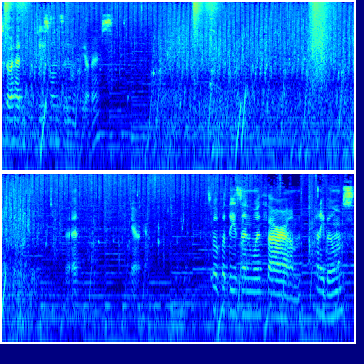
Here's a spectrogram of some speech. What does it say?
Just go ahead and put these ones in with the others. Yeah, okay. So we'll put these in with our um, honey booms.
